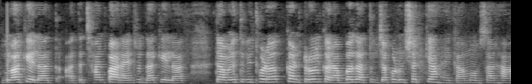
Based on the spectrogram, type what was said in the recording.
किंवा केलात आता छान पारायण सुद्धा केलात. त्यामुळे तुम्ही थोडं कंट्रोल करा. बघा तुमच्याकडून शक्य आहे का मांसाहार हा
